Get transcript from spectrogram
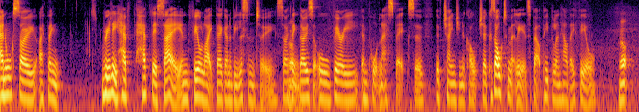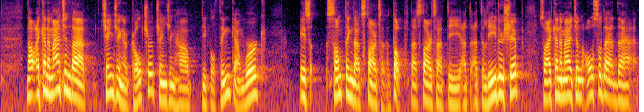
and also I think really have, have their say and feel like they're going to be listened to. So I think those are all very important aspects of, of changing a culture because ultimately it's about people and how they feel. Yeah. Now I can imagine that changing a culture, changing how people think and work is something that starts at the top, that starts at the, at, at the leadership. So I can imagine also that, that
